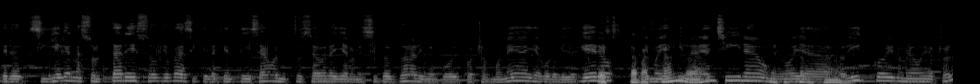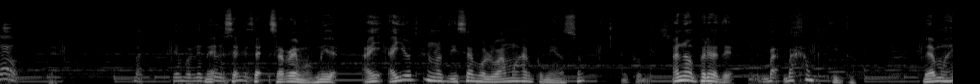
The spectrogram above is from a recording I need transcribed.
Pero si llegan a soltar eso, ¿qué pasa? Y que la gente dice, ah, bueno, entonces ahora ya no necesito el dólar y me puedo ir por otras monedas y hago lo que yo quiero. Está y me voy, a- y me pasando, voy a ¿eh? China o me voy a, pasando. a Bitcoin o me voy a otro lado. Sí. Démosle Mira, cerremos. Mira, hay, hay otras noticias, volvamos al comienzo. Al comienzo. Ah, no, espérate, ba- baja un poquito. Veamos,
